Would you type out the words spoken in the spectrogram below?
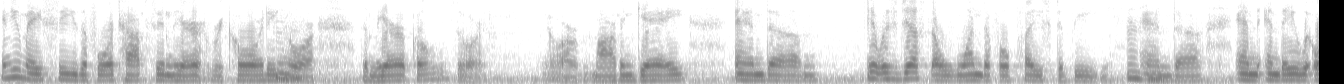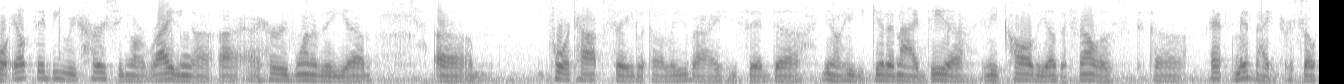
And you may see the Four Tops in there recording or the Miracles or, or Marvin Gaye. And um, it was just a wonderful place to be. And, uh, and, and they, would- or else they'd be rehearsing or writing. Uh, I, I heard one of the um, um, Four Tops say, uh, Levi, he said, uh, you know, he'd get an idea and he'd call the other fellows uh, at midnight or so.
